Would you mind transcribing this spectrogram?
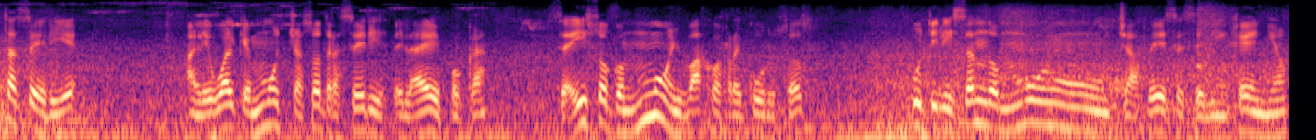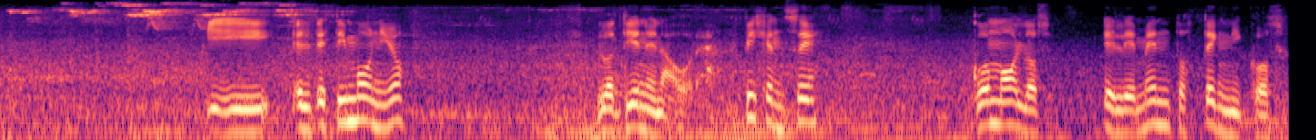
Esta serie, al igual que muchas otras series de la época, se hizo con muy bajos recursos, utilizando muchas veces el ingenio y el testimonio lo tienen ahora. Fíjense cómo los elementos técnicos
